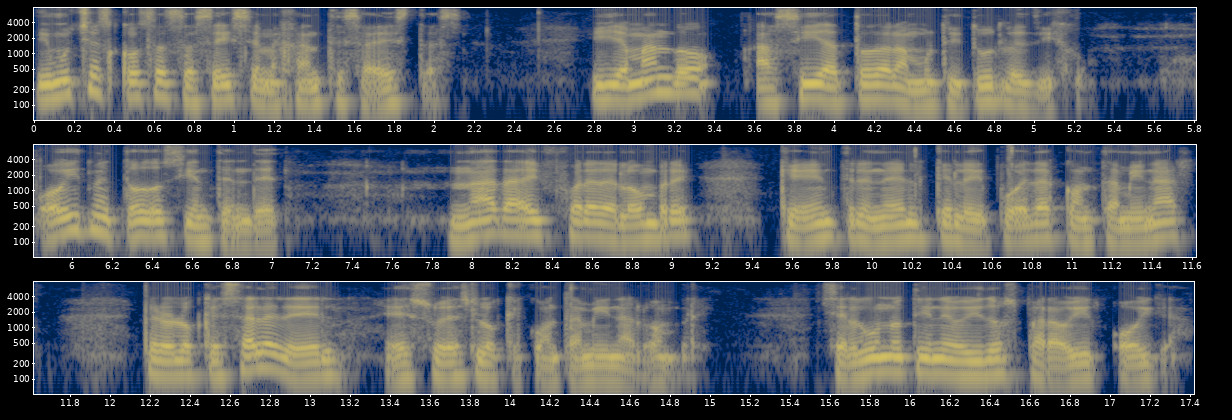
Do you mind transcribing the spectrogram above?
Y muchas cosas hacéis semejantes a estas. Y llamando así a toda la multitud les dijo, Oídme todos y entended. Nada hay fuera del hombre que entre en él que le pueda contaminar pero lo que sale de él, eso es lo que contamina al hombre. Si alguno tiene oídos para oír, oiga.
